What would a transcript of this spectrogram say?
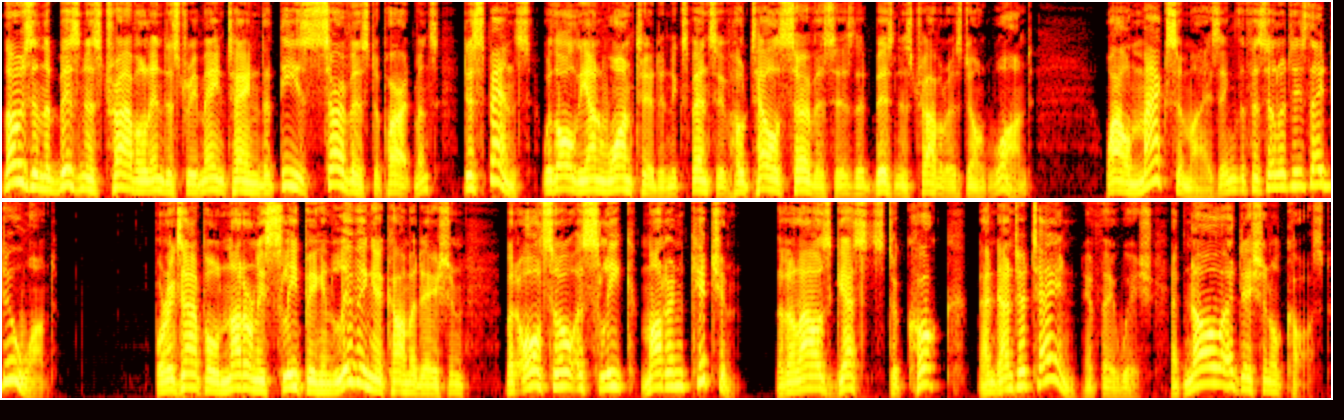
Those in the business travel industry maintain that these serviced apartments dispense with all the unwanted and expensive hotel services that business travelers don't want, while maximizing the facilities they do want. For example, not only sleeping and living accommodation, but also a sleek modern kitchen that allows guests to cook and entertain, if they wish, at no additional cost.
